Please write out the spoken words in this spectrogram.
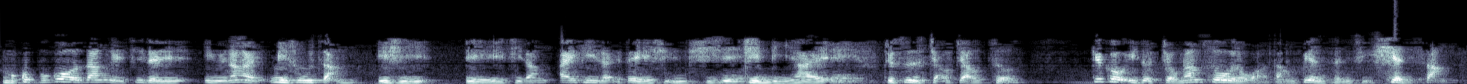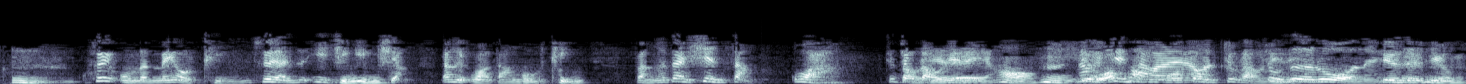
不过不过咱的这个，因为咱的秘书长伊是诶是咱 IT 内底是是真厉害，就是佼佼者。结果伊就将咱所有的活动变成是线上。嗯，所以我们没有停，虽然是疫情影响，但是活动无停，反而在线上哇。就叫老练哈，嗯，那个线上活动就老了，就热络呢，对对对，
